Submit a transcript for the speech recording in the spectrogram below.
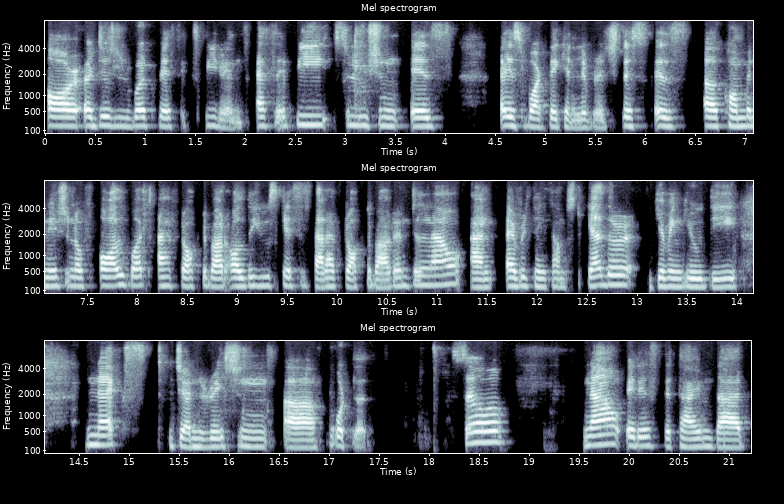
or a digital workplace experience, SAP solution is is what they can leverage. This is a combination of all what I've talked about, all the use cases that I've talked about until now, and everything comes together, giving you the next generation uh, portal. So now it is the time that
